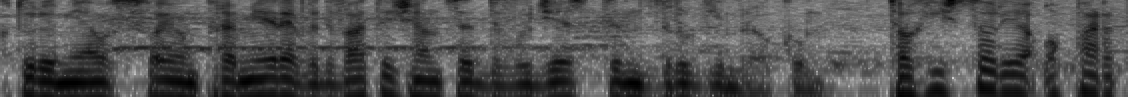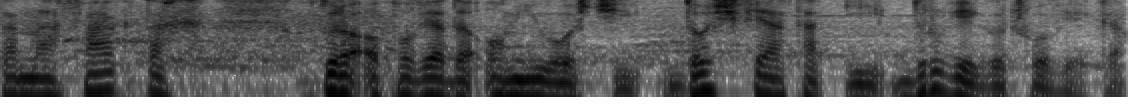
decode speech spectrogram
który miał swoją premierę w 2022 roku. To historia oparta na faktach, która opowiada o miłości do świata i drugiego człowieka.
